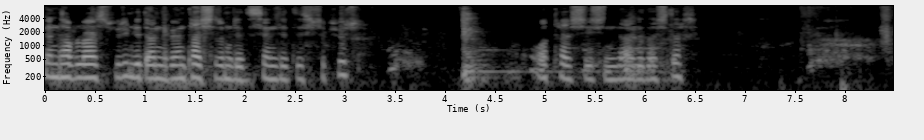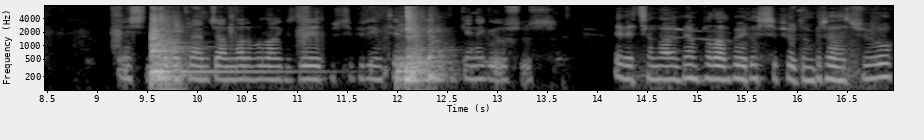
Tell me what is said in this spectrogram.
Ben de hablaları süpüreyim dedi. Anne ben taşırım dedi. Sen dedi süpür. O taşı şimdi arkadaşlar. Ben şimdi kapatayım canlarım. Buralar güzel bir süpüreyim temizleyeyim. Gene görüşürüz. Evet canlarım ben buraları böyle süpürdüm birazcık.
